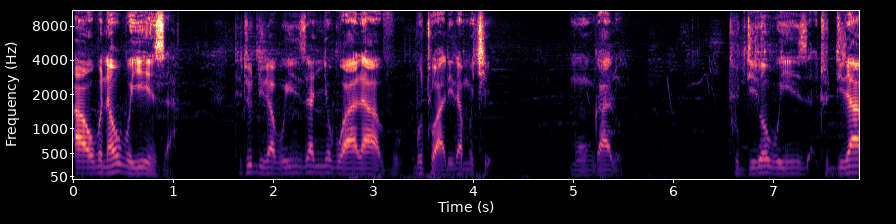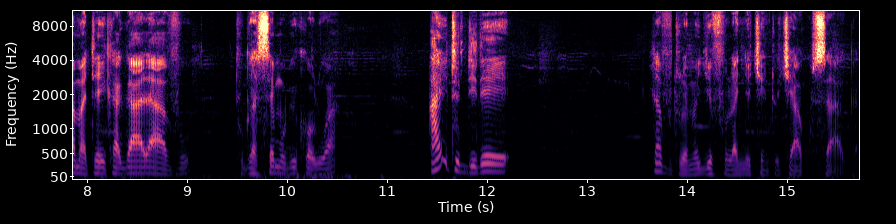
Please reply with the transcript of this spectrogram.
awo nabo buyinza. Tetuddira buyinza nnyo bwalaavu butwalira muki mu ngalo. Tuddire obuyinza tuddire amateeka ga laavu tugasse mu bikolwa. Aye tuddire laavu tuleme gifuula nnyo kintu kyakusaaga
